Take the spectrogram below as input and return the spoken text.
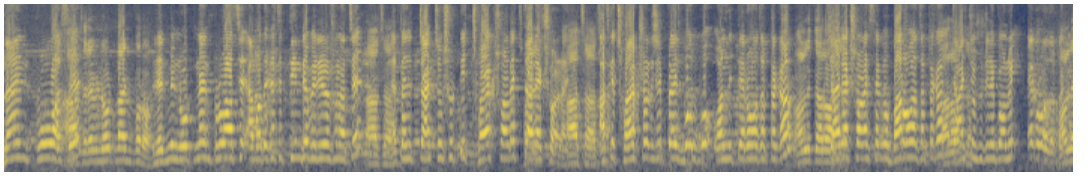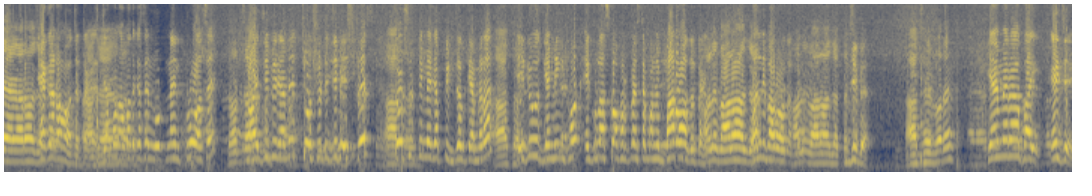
নাইন প্রো আছে। আচ্ছা Redmi Note nine Pro Redmi Note nine Pro আছে। আমাদের কাছে তিনটা ভেরিয়েশন আছে। আচ্ছা। একটা হচ্ছে চার চৌষট্টি ছয় একশো আড়াই চার একশো আড়াই আচ্ছা। আজকে ছয় একশো আড়াইশের প্রাইস বলব অনলি তেরো হাজার টাকা। অনলি তেরো চার হাজার একশো আড়াইশ থাকবে বারো হাজার টাকা। 12,000 চার চৌষট্টি থাকবে অনলি এগারো হাজার টাকা। অনলি এগারো হাজার এগারো হাজার টাকা। আচ্ছা, যেমন আমাদের কাছে নোট নাইন প্রো আছে Note 9 ছয় জিবি র্যামে চৌষট্টি জিবি স্টোরেজ চৌষট্টি মেগা পিক্সেল ক্যামেরা। এগুলো গেমিং ফোন এগুলো আজকে অফার প্রাইস অনলি বারো হাজার টাকা। অনলি বারো হাজার। অনলি বারো হাজার টাকা। বারো হাজার টাকা। জি ভাই। আচ্ছা এরপরে? ক্যামেরা বাই এই যে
